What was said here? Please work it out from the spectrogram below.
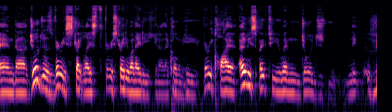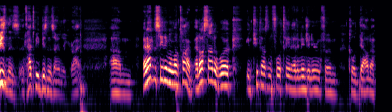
and uh, George was very straight laced, very straighty 180. You know, they call him. He very quiet. Only spoke to you when George business. It had to be business only, right? Um, and I hadn't seen him in a long time. And I started work in 2014 at an engineering firm called Downer.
